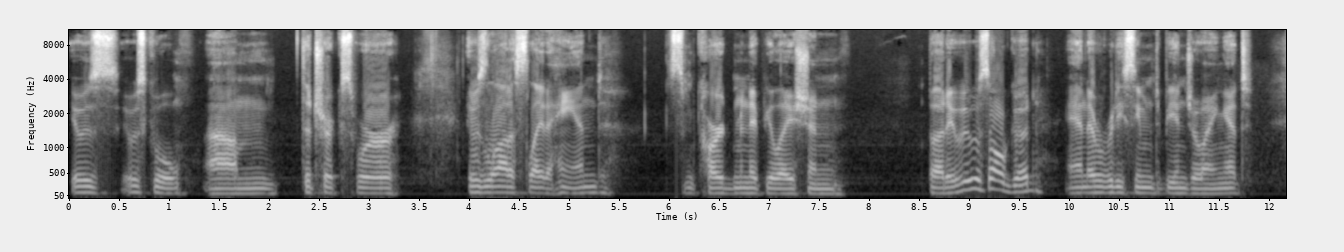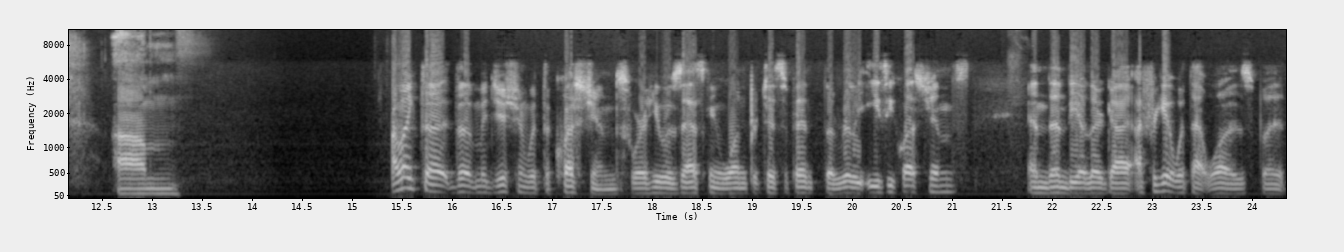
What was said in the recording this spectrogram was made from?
It was it was cool. Um, the tricks were it was a lot of sleight of hand, some card manipulation, but it, it was all good, and everybody seemed to be enjoying it. Um, I like the the magician with the questions where he was asking one participant the really easy questions, and then the other guy I forget what that was, but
